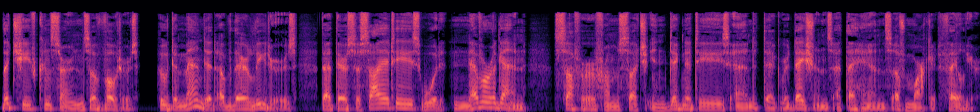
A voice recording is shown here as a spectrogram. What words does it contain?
the chief concerns of voters who demanded of their leaders that their societies would never again suffer from such indignities and degradations at the hands of market failure.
